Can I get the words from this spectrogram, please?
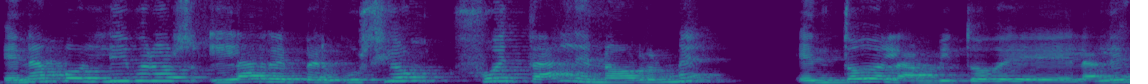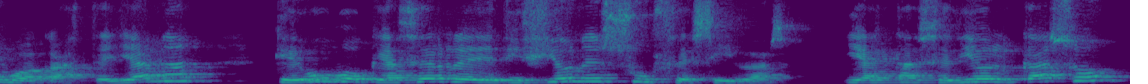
En ambos libros la repercusión fue tan enorme en todo el ámbito de la lengua castellana que hubo que hacer reediciones sucesivas y hasta se dio el caso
